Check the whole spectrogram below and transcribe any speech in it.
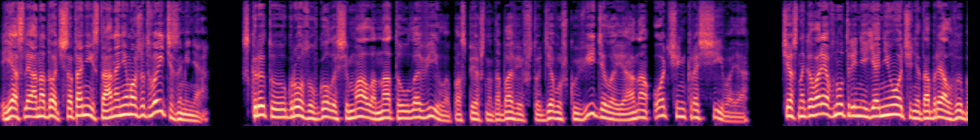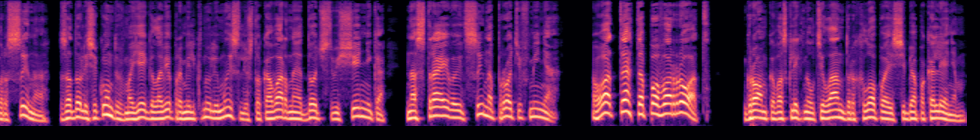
«Если она дочь сатаниста, она не может выйти за меня?» Скрытую угрозу в голосе Мала Ната уловила, поспешно добавив, что девушку видела, и она очень красивая. Честно говоря, внутренне я не очень одобрял выбор сына. За доли секунды в моей голове промелькнули мысли, что коварная дочь священника настраивает сына против меня. «Вот это поворот!» — громко воскликнул Тиландер, хлопая себя по коленям.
